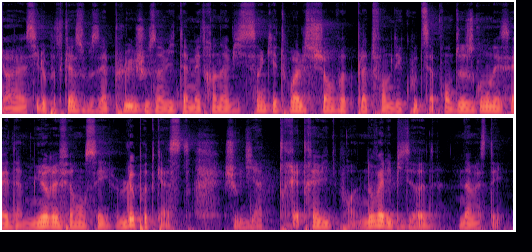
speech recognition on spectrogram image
Euh, si le podcast vous a plu, je vous invite à mettre un avis 5 étoiles sur votre plateforme d'écoute. Ça prend 2 secondes et ça aide à mieux référencer le podcast. Je vous dis à très très vite pour un nouvel épisode. Namasté.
